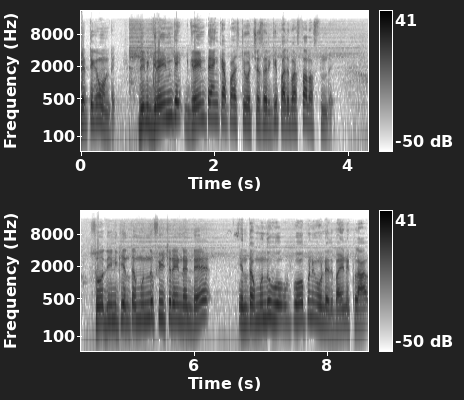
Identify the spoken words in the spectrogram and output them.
గట్టిగా ఉంటాయి. దీని గ్రెయిన్ గ్రెయిన్ ట్యాంక్ కెపాసిటీ వచ్చేసరికి పది బస్తాలు వస్తుంది. సో దీనికి ఇంతకుముందు ఫీచర్ ఏంటంటే ఇంతకుముందు ఓ- ఓపెన్గా ఉండేది పైన క్లా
